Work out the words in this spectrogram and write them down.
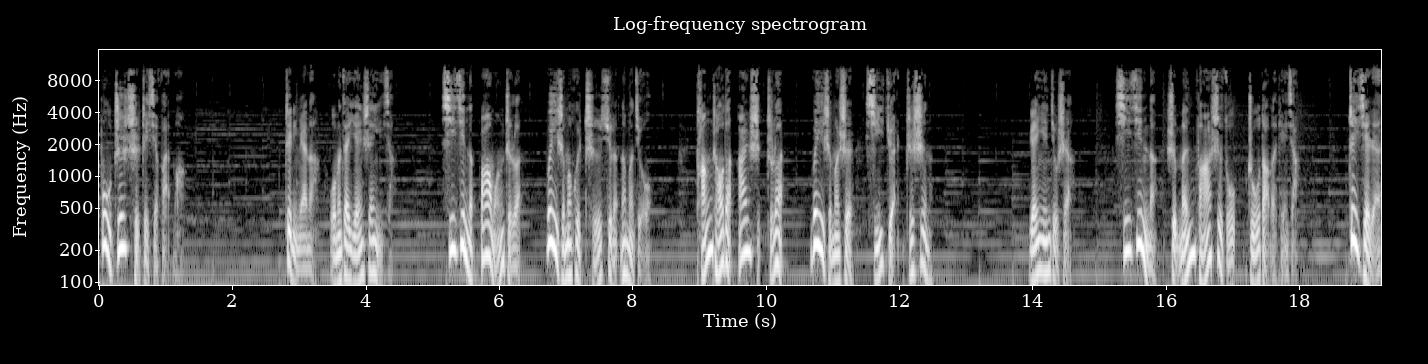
不支持这些反王。这里面呢，我们再延伸一下，西晋的八王之乱为什么会持续了那么久？唐朝的安史之乱为什么是席卷之势呢？原因就是啊，西晋呢是门阀士族主导的天下，这些人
